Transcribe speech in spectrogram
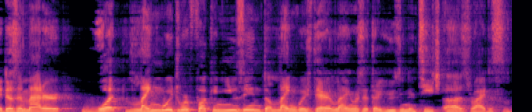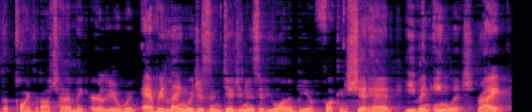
It doesn't matter what language we're fucking using, the language, their language that they're using to teach us, right? This is the point that I was trying to make earlier when every language is indigenous if you want to be a fucking shithead, even English, right?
